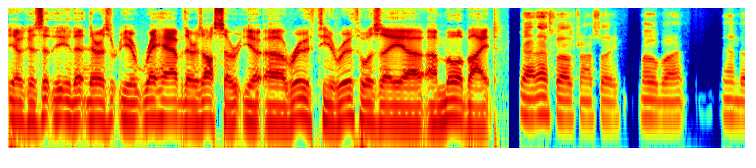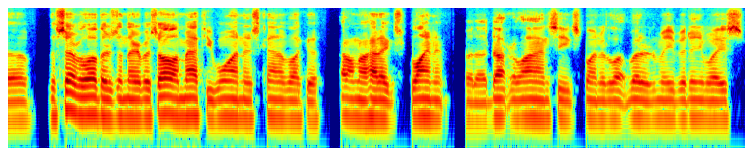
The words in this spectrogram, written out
Yeah, because there was you know, Rahab, There's also you know, uh, Ruth. You know, Ruth was a, uh, a Moabite. Yeah, that's what I was trying to say, Moabite. And uh, there's several others in there, but it's all in Matthew one. It's kind of like a I don't know how to explain it, but uh, Dr. Lyons he explained it a lot better to me. But anyways,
